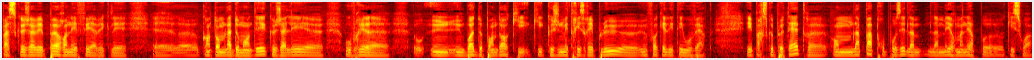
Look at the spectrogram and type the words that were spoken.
parce que j'avais peur en effet avec les euh, quand on me l'a demandé que j'allais euh, ouvrir euh, une, boîte de Pandore qui, que je ne maîtriserais plus une fois qu'elle était ouverte et parce que peut-être on me l'a pas proposé de la, meilleure manière qui soit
